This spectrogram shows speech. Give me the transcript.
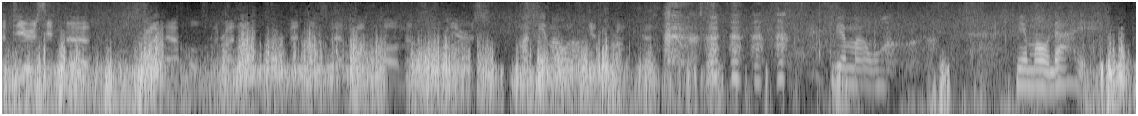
the deers eat the rotten apples, and the rotten apples ferment into that alcohol, and then the deers หมัดเบียร์เมาเหรอ get drunk. Yeah. เบียร์เมา เบียร์เมาได้ Beautiful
